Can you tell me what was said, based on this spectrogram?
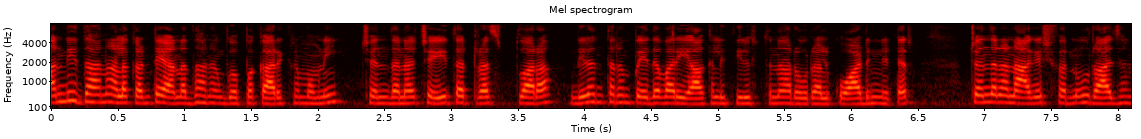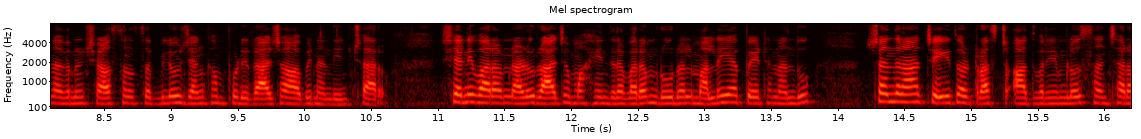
అన్ని దానాల కంటే అన్నదానం గొప్ప కార్యక్రమంని చందన చేయిత ట్రస్ట్ ద్వారా నిరంతరం పేదవారి ఆకలి తీరుస్తున్న రూరల్ కోఆర్డినేటర్ చందన నాగేశ్వర్ను రాజానగరం శాసనసభ్యులు జంకంపూడి రాజా అభినందించారు. శనివారం నాడు రాజమహేంద్రవరం రూరల్ మల్లయ్యపేట నందు చందన చేయుత ట్రస్ట్ ఆధ్వర్యంలో సంచార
